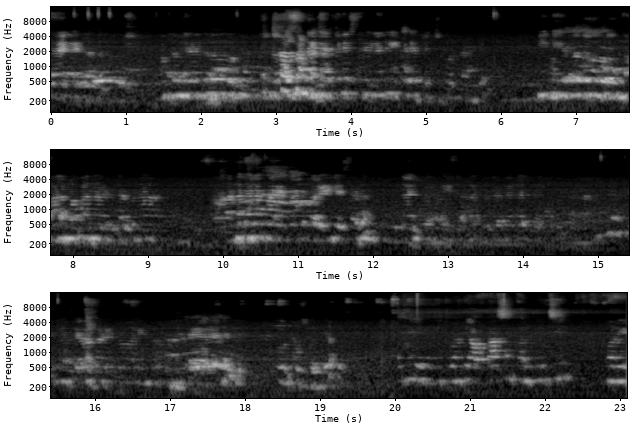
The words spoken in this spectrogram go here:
జాయిన్ అయ్యారు. అప్పుడు మీరందరూ చూడకుండా గర్భిణీ స్త్రీలని ఇక్కడే పెంచుకుంటారండి మీకు ఈరోజు మాల మహానాడు తరఫున అన్నదాన కార్యక్రమం అరేంజ్ చేశారు. దానికి మీ చాలా కృతజ్ఞతలు తెలుపుకుంటున్నాను. మీ సేవా కార్యక్రమాలు ఇంకా ముందు చేయాలని కోరుకుంటున్నాను. ఇటువంటి అవకాశం కల్పించి మరి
